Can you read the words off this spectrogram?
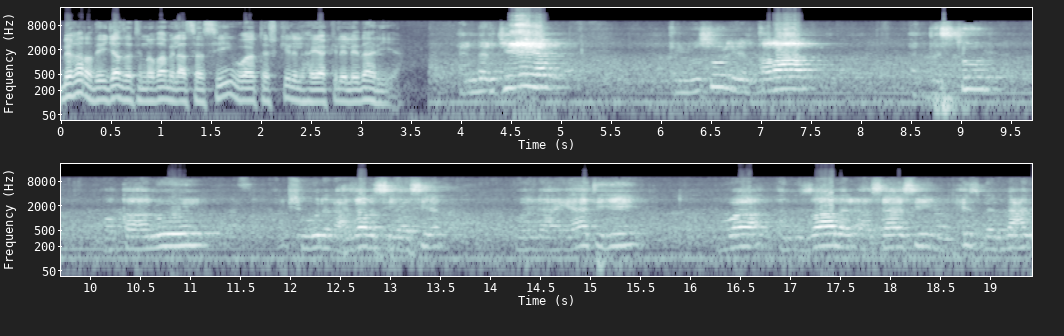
بغرض إجازة النظام الأساسي وتشكيل الهياكل الإدارية. المرجعية في الوصول للقرار الدستور وقانون شؤون الأحزاب السياسية ولائحته والنظام الأساسي للحزب المعني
